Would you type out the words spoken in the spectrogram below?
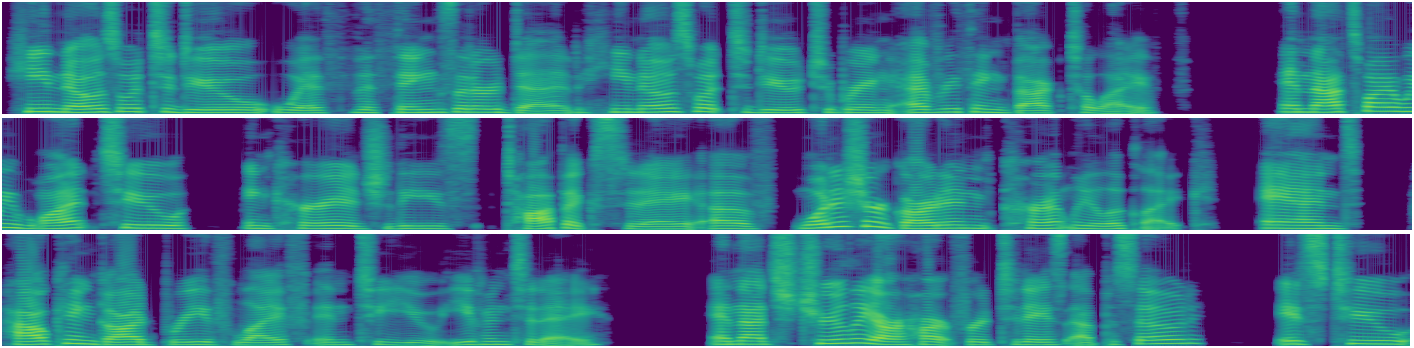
He knows what to do with the things that are dead. He knows what to do to bring everything back to life. And that's why we want to encourage these topics today of what does your garden currently look like? And how can God breathe life into you even today? And that's truly our heart for today's episode is to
